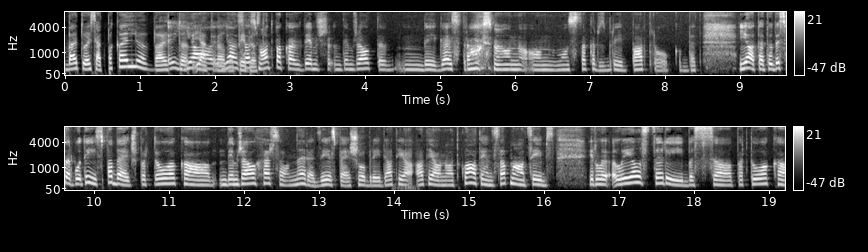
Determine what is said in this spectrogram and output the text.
vai tu esi atpakaļ? Tu, jā, jā, jā es esmu atpakaļ. Diemž, diemžēl bija gaisa trauksme un, un mūsu sakars brīdi pārtrauka. Bet, jā, tātad es varbūt īsi pabeigšu par to, ka, diemžēl, Hersona neredz iespēju šobrīd atja, atjaunot klātienes apmācības. Ir lielas cerības par to, ka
